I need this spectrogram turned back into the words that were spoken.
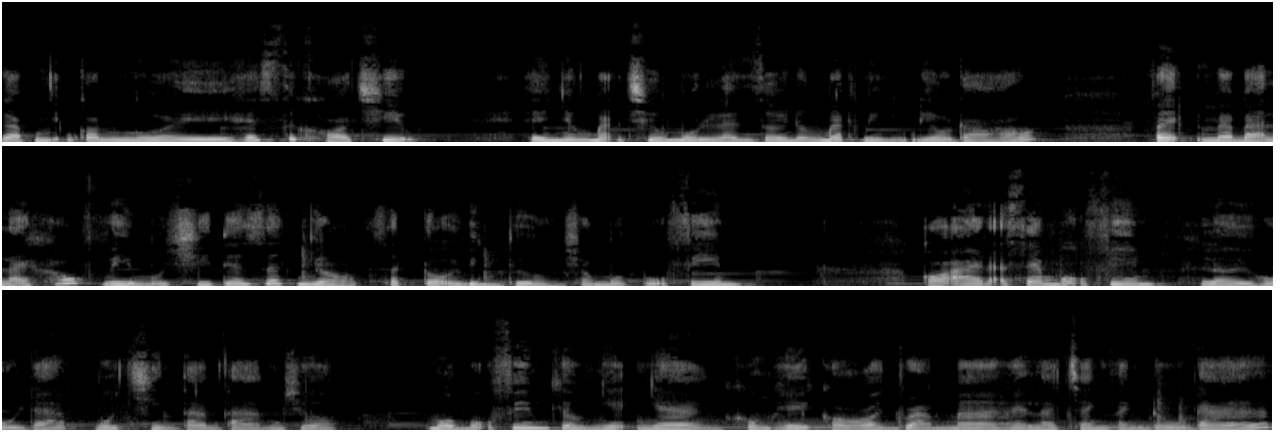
gặp những con người hết sức khó chịu thế nhưng bạn chưa một lần rơi nước mắt vì những điều đó. Vậy mà bạn lại khóc vì một chi tiết rất nhỏ, rất đỗi bình thường trong một bộ phim. Có ai đã xem bộ phim Lời hồi đáp 1988 chưa? Một bộ phim kiểu nhẹ nhàng, không hề có drama hay là tranh giành đấu đá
